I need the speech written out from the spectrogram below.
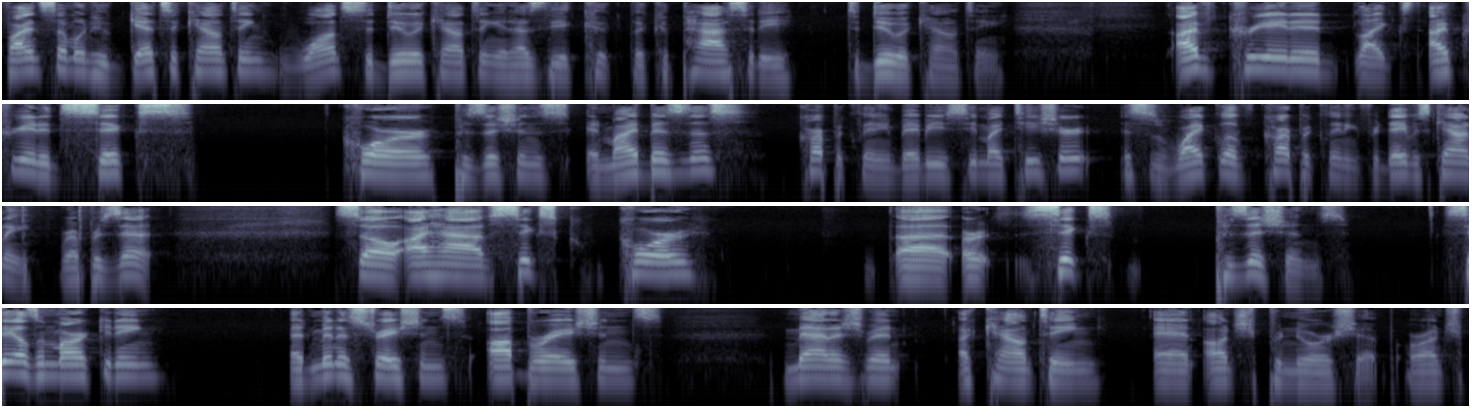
find someone who gets accounting, wants to do accounting, and has the the capacity to do accounting. I've created like I've created six core positions in my business. Carpet cleaning, baby. You see my T-shirt? This is White Glove Carpet Cleaning for Davis County. Represent. So I have six core uh, or six positions: sales and marketing, administrations, operations, management, accounting, and entrepreneurship or entre-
